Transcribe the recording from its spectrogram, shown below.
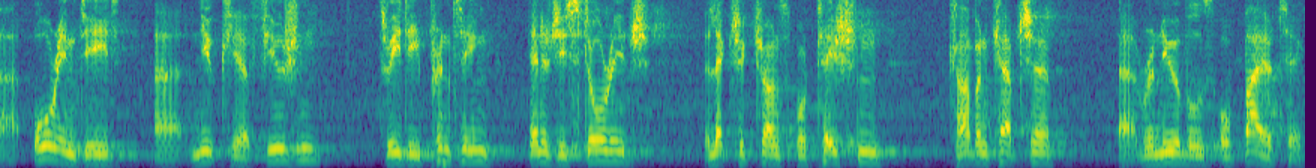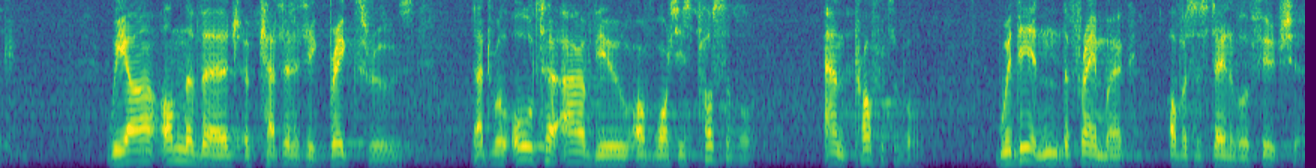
uh, or indeed uh, nuclear fusion, 3D printing, energy storage, electric transportation, carbon capture, uh, renewables or biotech, we are on the verge of catalytic breakthroughs that will alter our view of what is possible and profitable within the framework of a sustainable future.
